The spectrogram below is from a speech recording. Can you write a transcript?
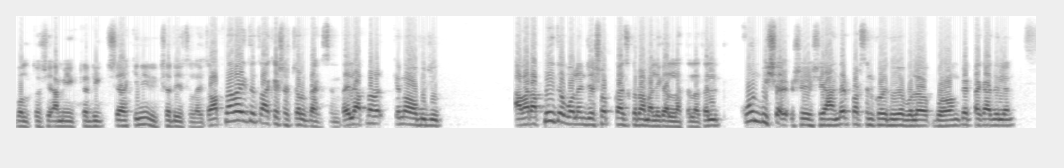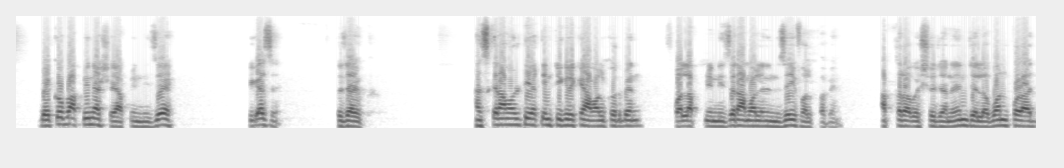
বলতো সে, আমি একটা রিক্সা কিনি, রিক্সা দিয়ে চালাই তো আপনারাই তো তাকে সচল রাখছেন, তাইলে আপনার কেন অভিযোগ? আবার আপনি তো বলেন যে, সব কাজ করা মালিক আল্লাহ তালা তাহলে কোন বিষয় সে- সে হান্ড্রেড পার্সেন্ট করে দেবে বলে বড় অঙ্কের টাকা দিলেন? বেকুব আপনি না সে, আপনি নিজে। ঠিক আছে? তো যাই হোক। আজকের আমলটি এক ঠিক রেখে আমল করবেন। ফল আপনি নিজের আমলে নিজেই ফল পাবেন। আপনারা অবশ্যই জানেন যে লবণ পড়া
